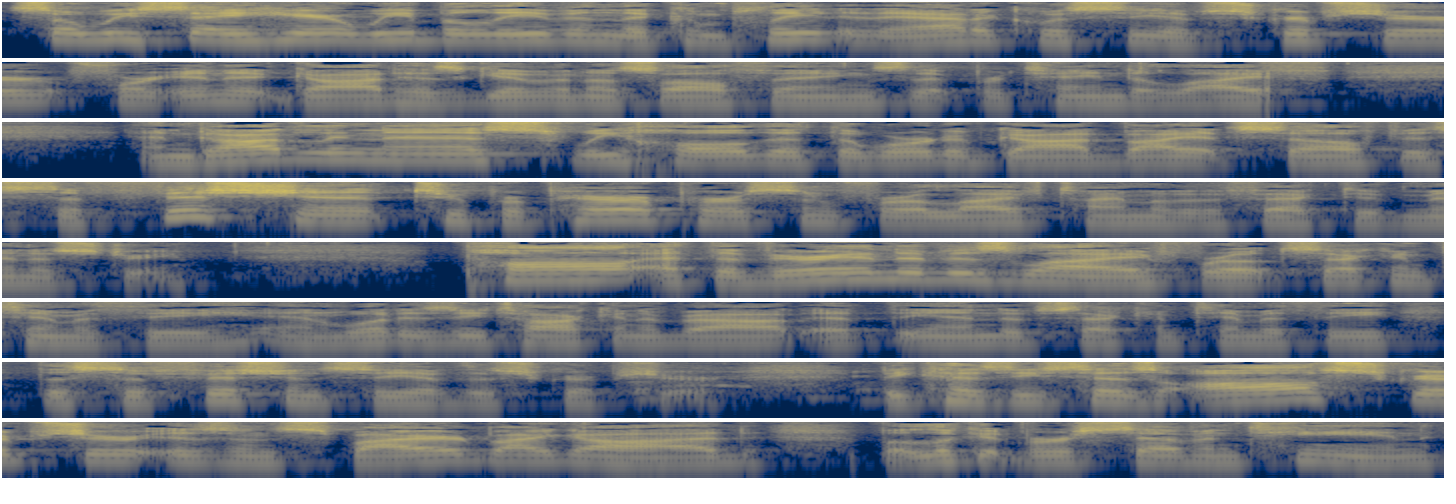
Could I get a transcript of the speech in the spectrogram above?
So we say here we believe in the complete inadequacy of Scripture, for in it God has given us all things that pertain to life and godliness, we hold that the Word of God by itself is sufficient to prepare a person for a lifetime of effective ministry. Paul, at the very end of his life, wrote 2 Timothy, and what is he talking about at the end of 2 Timothy? The sufficiency of the Scripture. Because he says all Scripture is inspired by God, but look at verse 17,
